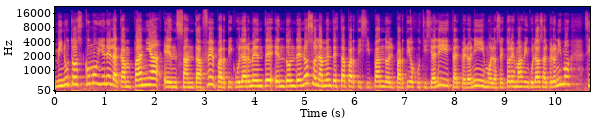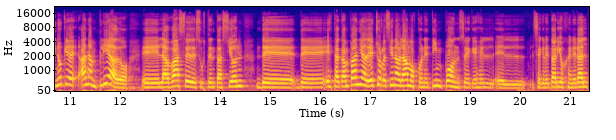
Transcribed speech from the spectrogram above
minutos, ¿cómo viene la campaña en Santa Fe particularmente, en donde no solamente está participando el Partido Justicialista, el peronismo, los sectores más vinculados al peronismo, sino que han ampliado eh, la base de sustentación de, esta campaña. De hecho, recién hablábamos con Etín Ponce, que es el, el, secretario general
